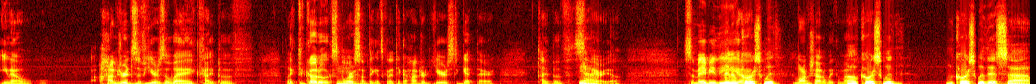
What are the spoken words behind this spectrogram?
you know, hundreds of years away. Type of like to go to explore something, it's going to take a hundred years to get there. Type of Yeah. scenario. So maybe the and then, of uh, course, with long shot will wake them up. Well, of course, with of course with this uh,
